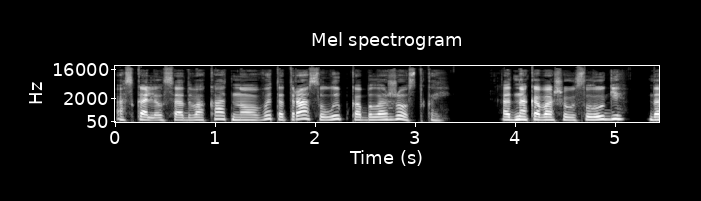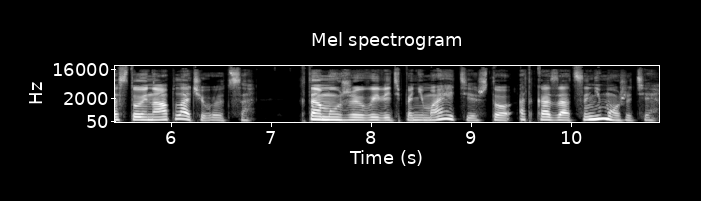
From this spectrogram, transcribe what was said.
Оскалился адвокат, но в этот раз улыбка была жесткой. Однако ваши услуги достойно оплачиваются. К тому же вы ведь понимаете, что отказаться не можете.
